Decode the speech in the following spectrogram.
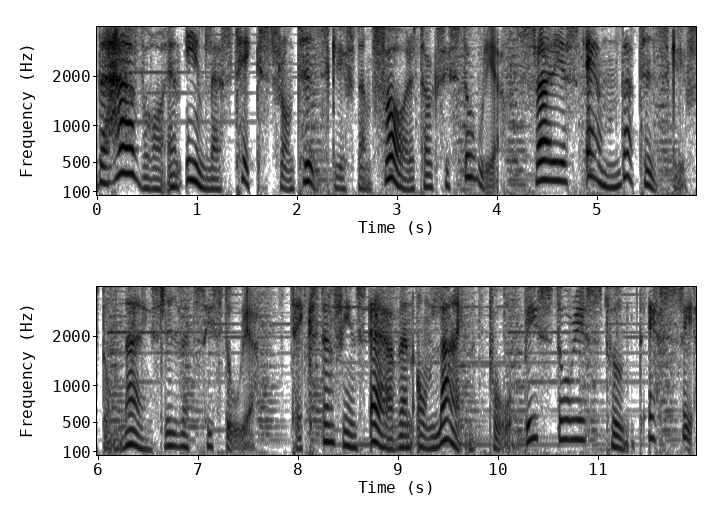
Det här var en inläst text från tidskriften Företagshistoria, Sveriges enda tidskrift om näringslivets historia. Texten finns även online på bistories.se.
